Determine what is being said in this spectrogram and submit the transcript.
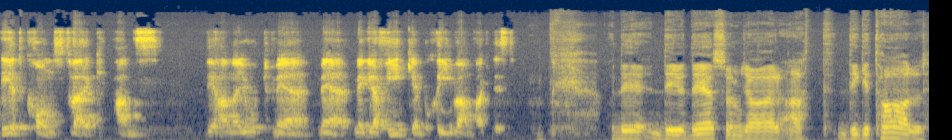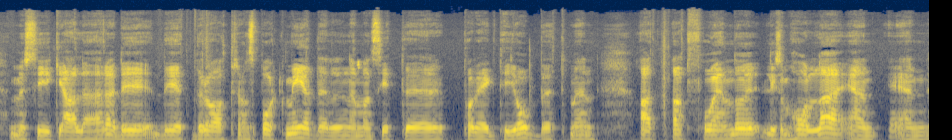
det är ett konstverk, hans, det han har gjort med, med, med grafiken på skivan faktiskt. Det, det, är ju det som gör att digital musik i all ära, det, det, är ett bra transportmedel när man sitter på väg till jobbet. Men att, att få ändå liksom hålla en, en,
